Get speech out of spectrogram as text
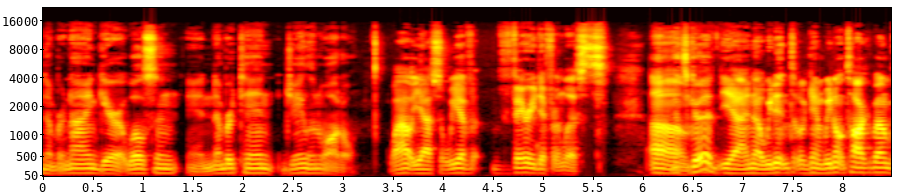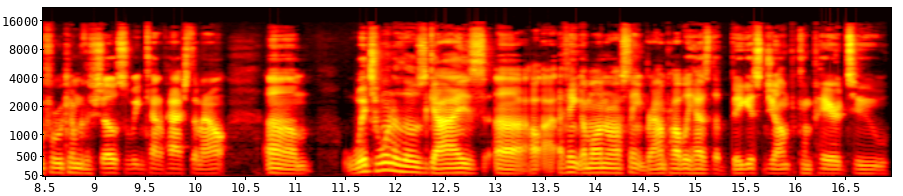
Number nine, Garrett Wilson. And number 10, Jalen Waddle. Wow, yeah. So we have very different lists. Um, That's good. Yeah, I know. We didn't again. We don't talk about them before we come to the show, so we can kind of hash them out. Um, which one of those guys? Uh, I- think Amon-Ra St. Brown probably has the biggest jump compared to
